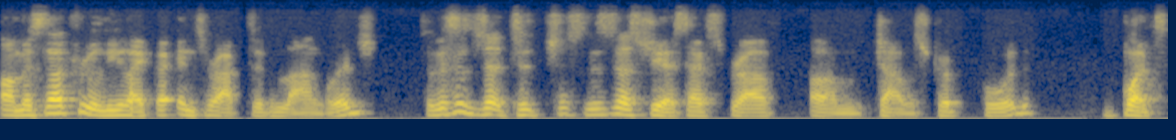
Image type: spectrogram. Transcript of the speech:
um, it's not really like an interactive language. So this is just, just this is just JSX graph um, JavaScript code. But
